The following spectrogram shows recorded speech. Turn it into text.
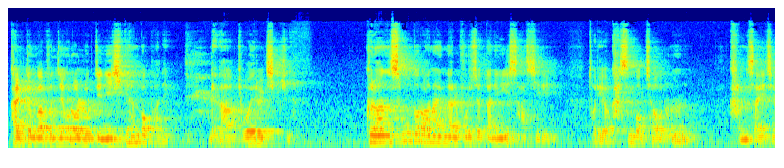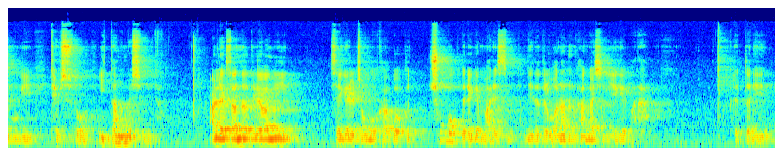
갈등과 분쟁으로 얼룩진 이 시대 한복판에 내가 교회를 지키는 그러한 성도로 하나님 나를 부르셨다는 이 사실이 도리어 가슴 벅차오르는 감사의 제목이 될 수도 있다는 것입니다. 알렉산더 대왕이 세계를 정복하고 그 충복들에게 말했습니다. 니네들 원하는 한 가지 얘기해봐라. 그랬더니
